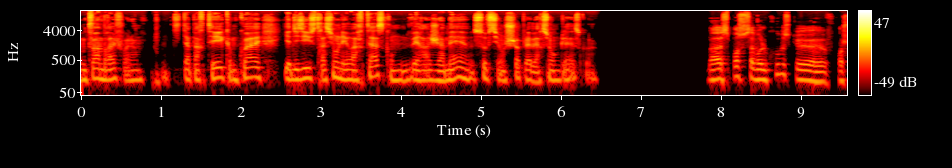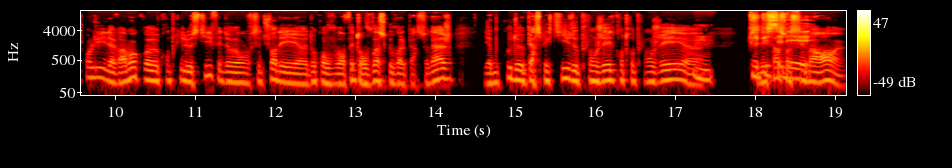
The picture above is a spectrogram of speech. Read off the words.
Enfin bref voilà, petit aparté comme quoi il y a des illustrations Léo Artas qu'on ne verra jamais, euh, sauf si on chope la version anglaise quoi. Bah, je pense que ça vaut le coup parce que euh, franchement, lui, il a vraiment co- compris le style. C'est toujours des. euh, Donc, on voit, en fait, on voit ce que voit le personnage. Il y a beaucoup de perspectives, de plongées, de contre-plongées. euh, Mm. puis puis, dessins c'est des- marrants. hein.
